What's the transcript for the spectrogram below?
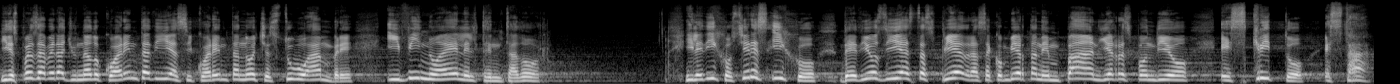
Y después de haber ayunado 40 días y 40 noches, tuvo hambre y vino a él el tentador y le dijo, si eres hijo de Dios, di a estas piedras se conviertan en pan. Y él respondió, escrito está.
